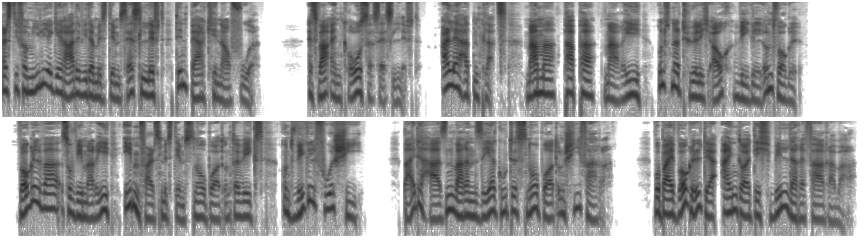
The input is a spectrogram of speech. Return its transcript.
als die Familie gerade wieder mit dem Sessellift den Berg hinauffuhr. Es war ein großer Sessellift. Alle hatten Platz. Mama, Papa, Marie und natürlich auch Wiggle und Woggle. Woggle war, so wie Marie, ebenfalls mit dem Snowboard unterwegs und Wiggle fuhr Ski. Beide Hasen waren sehr gute Snowboard- und Skifahrer wobei Woggle der eindeutig wildere Fahrer war.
